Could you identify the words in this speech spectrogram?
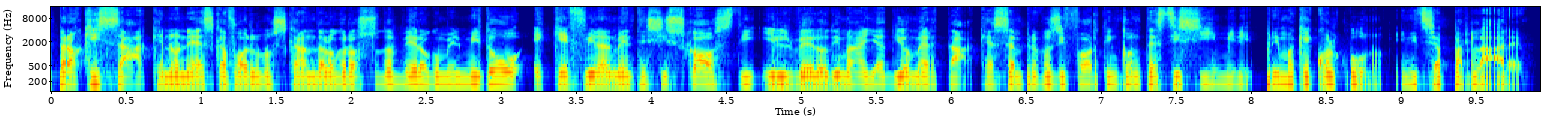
Però chissà che non ne esca fuori uno scandalo grosso davvero come il MeToo e che finalmente si scosti il velo di maglia di omertà che è sempre così forte in contesti simili prima che qualcuno inizi a parlare.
